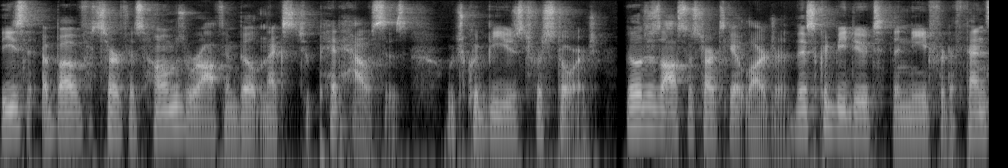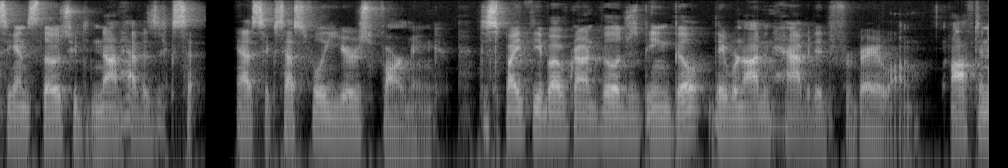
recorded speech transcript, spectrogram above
These above surface homes were often built next to pit houses, which could be used for storage. Villages also start to get larger. This could be due to the need for defense against those who did not have as, as successful years farming. Despite the above ground villages being built, they were not inhabited for very long, often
